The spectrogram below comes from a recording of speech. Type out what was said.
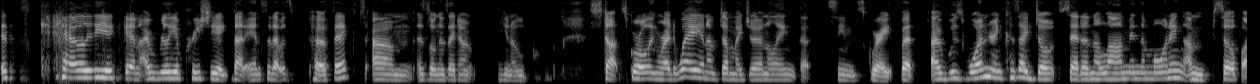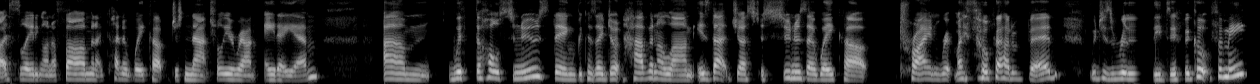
it's Kelly again. I really appreciate that answer. That was perfect. Um, as long as I don't, you know, start scrolling right away and I've done my journaling, that seems great. But I was wondering because I don't set an alarm in the morning, I'm self isolating on a farm and I kind of wake up just naturally around 8 a.m. Um, with the whole snooze thing, because I don't have an alarm, is that just as soon as I wake up, try and rip myself out of bed, which is really difficult for me?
